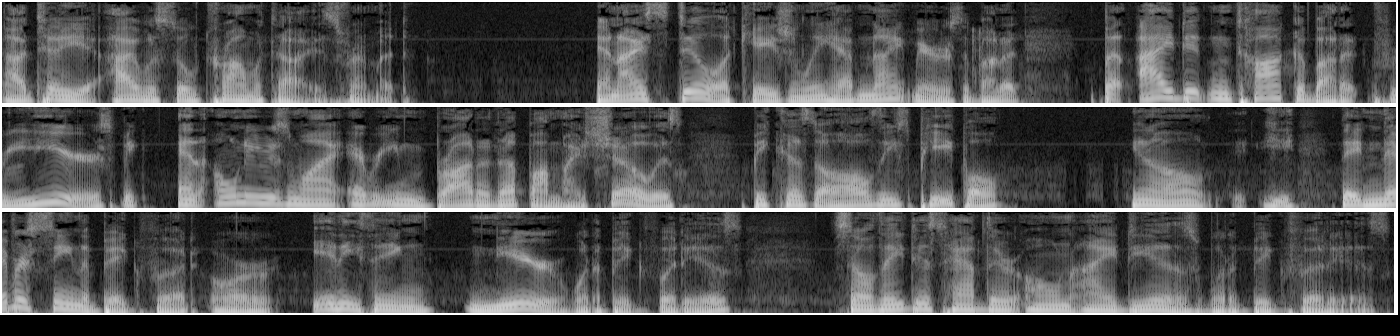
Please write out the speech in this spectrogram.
I'll tell you, I was so traumatized from it. And I still occasionally have nightmares about it. But I didn't talk about it for years. And the only reason why I ever even brought it up on my show is because all these people, you know, they've never seen a Bigfoot or anything near what a Bigfoot is. So they just have their own ideas what a Bigfoot is.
